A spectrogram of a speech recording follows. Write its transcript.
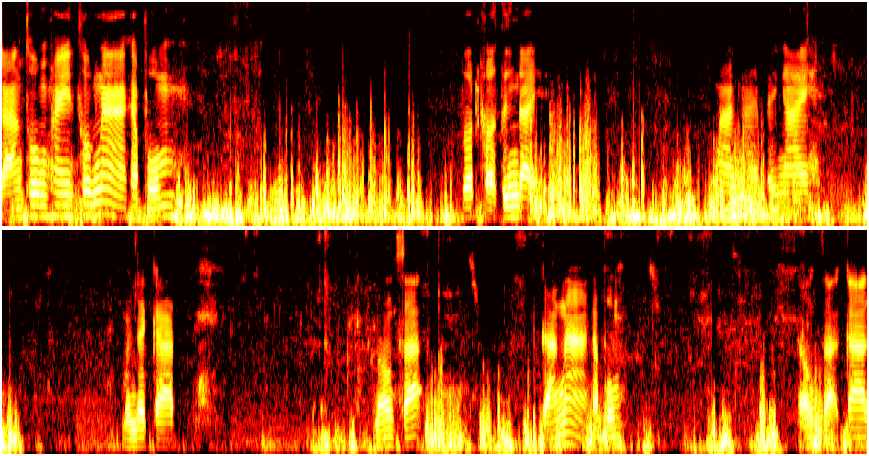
กลางทงให้ทงหน้าครับผมรถเขาถึงได้ มาง่ายไปง่ายบรรยากาศน้องสะกลางหน้าครับผมน้องสะกลาง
